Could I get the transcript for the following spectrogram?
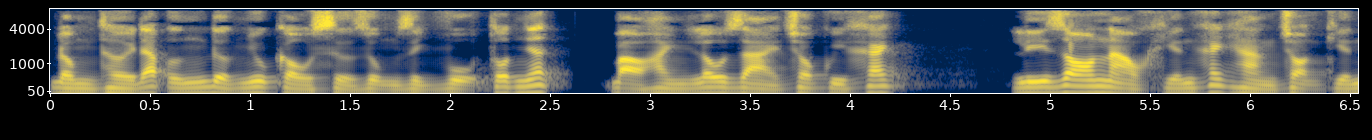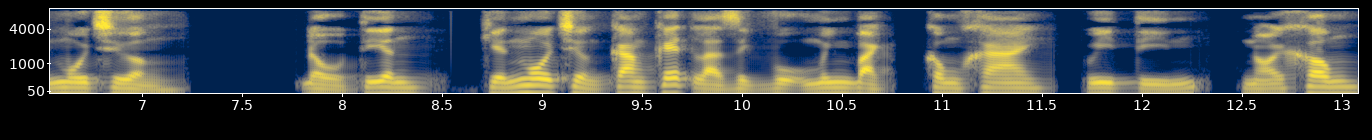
đồng thời đáp ứng được nhu cầu sử dụng dịch vụ tốt nhất, bảo hành lâu dài cho quý khách. Lý do nào khiến khách hàng chọn kiến môi trường? Đầu tiên, Kiến môi trường cam kết là dịch vụ minh bạch, công khai, uy tín, nói không,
